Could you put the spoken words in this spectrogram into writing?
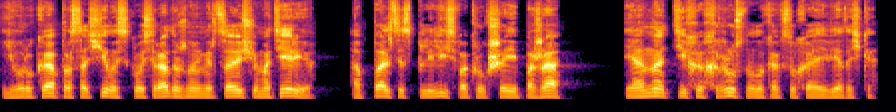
Его рука просочилась сквозь радужную мерцающую материю, а пальцы сплелись вокруг шеи пажа, и она тихо хрустнула, как сухая веточка.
